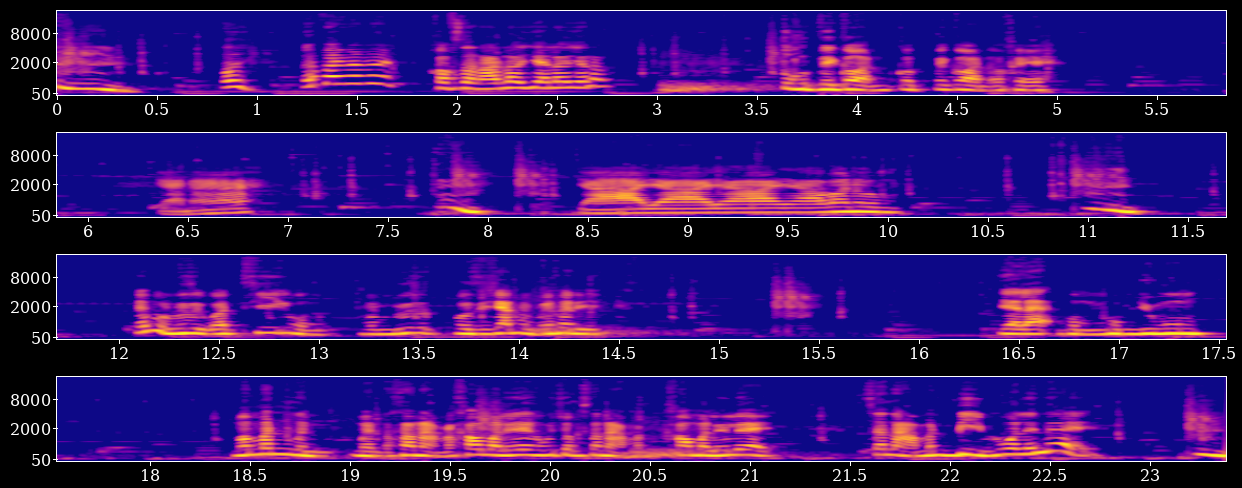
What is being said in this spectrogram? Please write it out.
อืมเอ้ยเอ้ยไปไปไปขอบสนามเราอย่าแล้วอย่าแล้วตูดไปก่อนกดไปก่อน โอเค อย่านะอืมอย่าอย่าอย่าอย่าพ่อหนุ่มอืมเอ้ยผมรู้สึกว่าที่ผมผมรู้สึกโพซิชันผมไม่ค่อยดีอย่าละผมผมอยู่มุม มันมันเหมือนเหมือนสนามมันเข้ามาเรื่อยๆคุณผู้ชมสนามมันเข้ามาเรื่อยๆสนามมันบีบเข้ามาเรื่อยๆอืม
